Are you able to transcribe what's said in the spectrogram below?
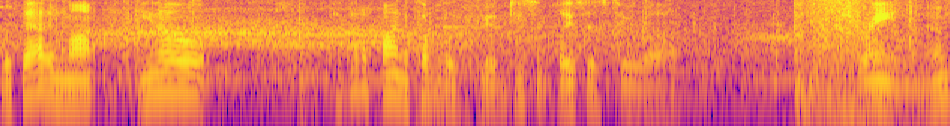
with that in mind, you know, I gotta find a couple of good, decent places to uh, train, you know?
